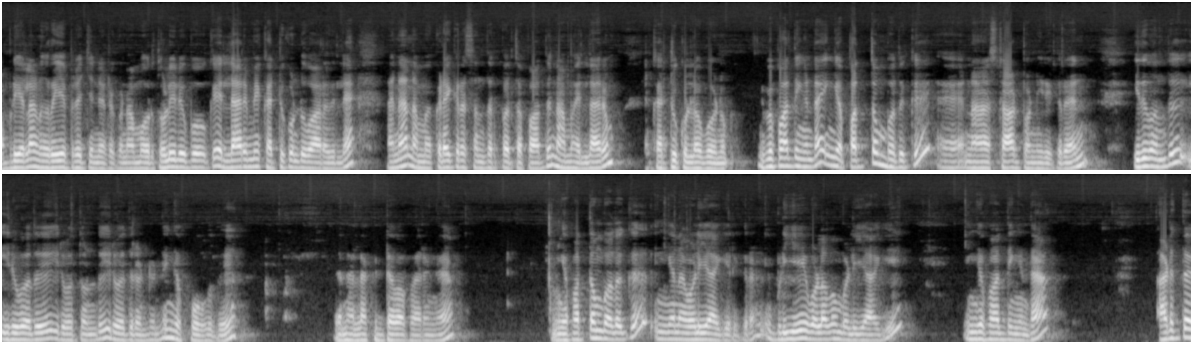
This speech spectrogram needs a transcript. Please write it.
அப்படியெல்லாம் நிறைய பிரச்சனை இருக்கும். நம்ம ஒரு தொழில் போக்கு எல்லாருமே கற்றுக்கொண்டு வரதில்லை. ஆனால் நம்ம கிடைக்கிற சந்தர்ப்பத்தை பார்த்து நாம் எல்லோரும் கற்றுக்கொள்ள வேணும். இப்போ பார்த்தீங்கன்னா இங்கே பத்தொம்பதுக்கு நான் ஸ்டார்ட் பண்ணியிருக்கிறேன். இது வந்து இருபது இருபத்தொன்று இருபத்தி ரெண்டுன்னு இங்கே போகுது. இதை நல்லா கிட்டவா பாருங்கள் இங்கே பத்தொம்பதுக்கு இங்கே நான் வெளியாகி இருக்கிறேன். இப்படியே உழவும் வெளியாகி இங்கே பார்த்தீங்கன்னா அடுத்த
